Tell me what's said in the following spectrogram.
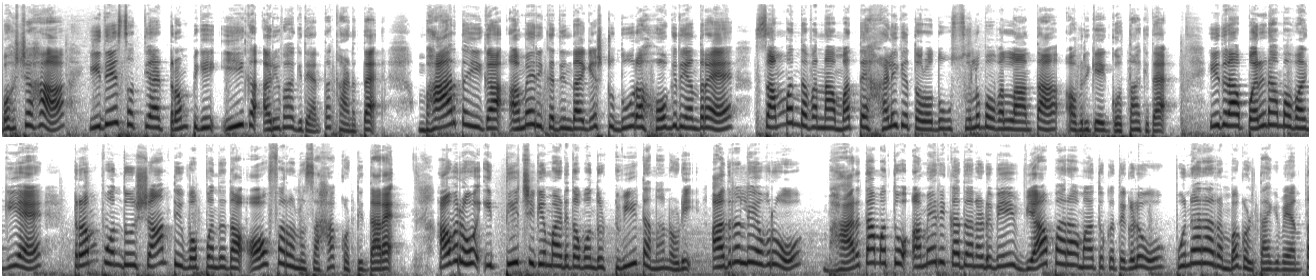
ಬಹುಶಃ ಇದೇ ಸತ್ಯ ಟ್ರಂಪ್ಗೆ ಈಗ ಅರಿವಾಗಿದೆ ಅಂತ ಕಾಣುತ್ತೆ. ಭಾರತ ಈಗ ಅಮೆರಿಕದಿಂದ ಎಷ್ಟು ದೂರ ಹೋಗಿದೆ ಅಂದರೆ ಸಂಬಂಧವನ್ನ ಮತ್ತೆ ಹಳಿಗೆ ತರೋದು ಸುಲಭವಲ್ಲ ಅಂತ ಅವರಿಗೆ ಗೊತ್ತಾಗಿದೆ. ಇದರ ಪರಿಣಾಮವಾಗಿಯೇ ಟ್ರಂಪ್ ಒಂದು ಶಾಂತಿ ಒಪ್ಪಂದದ ಆಫರ್ ಅನ್ನು ಸಹ ಕೊಟ್ಟಿದ್ದಾರೆ. ಅವರು ಇತ್ತೀಚೆಗೆ ಮಾಡಿದ ಒಂದು ಟ್ವೀಟ್ ಅನ್ನ ನೋಡಿ. ಅದರಲ್ಲಿ ಅವರು, ಭಾರತ ಮತ್ತು ಅಮೆರಿಕದ ನಡುವೆ ವ್ಯಾಪಾರ ಮಾತುಕತೆಗಳು ಪುನರಾರಂಭಗೊಳ್ತಾಗಿವೆ ಅಂತ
